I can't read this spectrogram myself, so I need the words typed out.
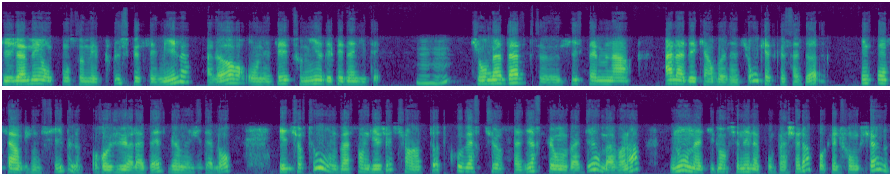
Si jamais on consommait plus que ces 1000, alors on était soumis à des pénalités. Mhm. Si on adapte ce système-là à la décarbonation, qu'est-ce que ça donne? On conserve une cible, revue à la baisse bien évidemment, et surtout on va s'engager sur un taux de couverture, c'est-à-dire qu'on va dire, bah voilà, nous on a dimensionné la pompe à chaleur pour qu'elle fonctionne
